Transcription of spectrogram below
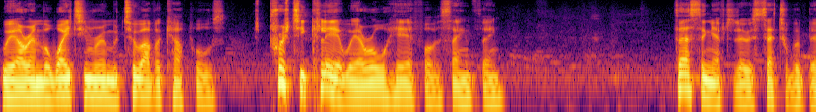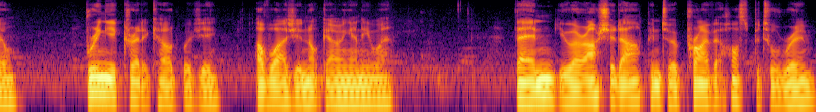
We are in the waiting room with two other couples. It's pretty clear we are all here for the same thing. First thing you have to do is settle the bill. Bring your credit card with you, otherwise, you're not going anywhere. Then you are ushered up into a private hospital room.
